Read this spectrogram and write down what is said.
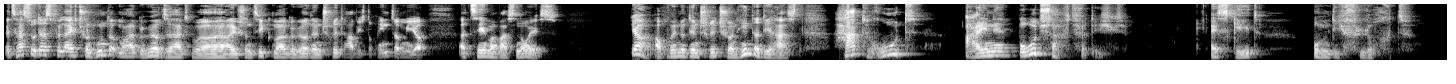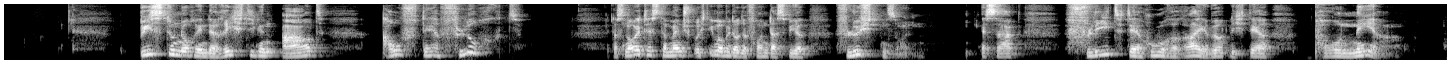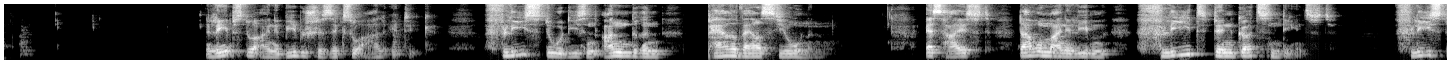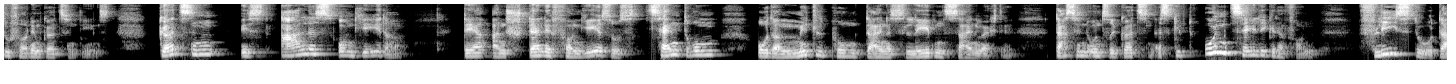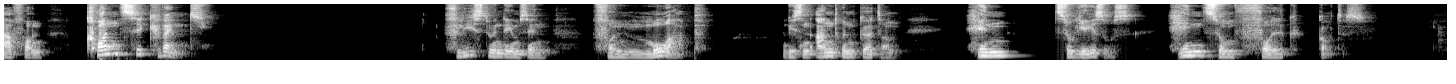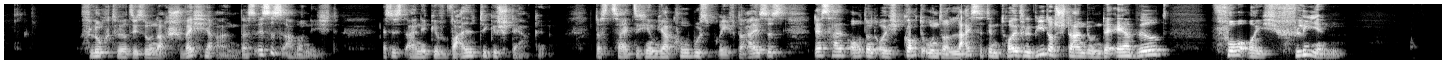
Jetzt hast du das vielleicht schon hundertmal gehört, sagst, habe ich schon zigmal gehört, den Schritt habe ich doch hinter mir, erzähl mal was Neues. Ja, auch wenn du den Schritt schon hinter dir hast, hat Ruth eine Botschaft für dich. Es geht um die Flucht. Bist du noch in der richtigen Art auf der Flucht? Das Neue Testament spricht immer wieder davon, dass wir flüchten sollen. Es sagt, flieht der Hurerei, wörtlich der Pornea. Lebst du eine biblische Sexualethik? Fliehst du diesen anderen Perversionen? Es heißt, darum, meine Lieben, flieht den Götzendienst. Fliehst du vor dem Götzendienst? Götzen ist alles und jeder, der anstelle von Jesus Zentrum oder Mittelpunkt deines Lebens sein möchte. Das sind unsere Götzen. Es gibt unzählige davon. Fließt du davon konsequent? Fließt du in dem Sinn von Moab und diesen anderen Göttern hin zu Jesus, hin zum Volk Gottes? Flucht hört sich so nach Schwäche an, das ist es aber nicht. Es ist eine gewaltige Stärke. Das zeigt sich im Jakobusbrief. Da heißt es, deshalb ordnet euch Gott unter, leistet dem Teufel Widerstand und er wird vor euch fliehen.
